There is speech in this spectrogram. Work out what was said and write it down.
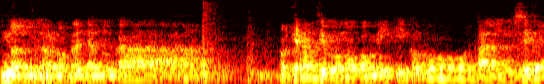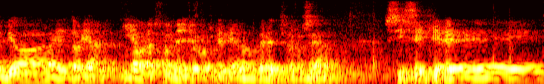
No, no lo hemos planteado nunca porque nació como cómic y como tal se vendió a la editorial y ahora son ellos los que tienen los derechos. O sea, si se quiere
